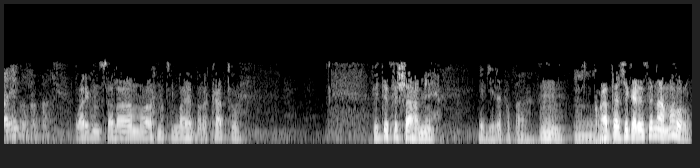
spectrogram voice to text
Alaikum Walaikum salam wa rahmatullahi wa barakatuh. Bite se shami? ni byiza papa Mm. Mm. Twatashye kare se ni amahoro?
